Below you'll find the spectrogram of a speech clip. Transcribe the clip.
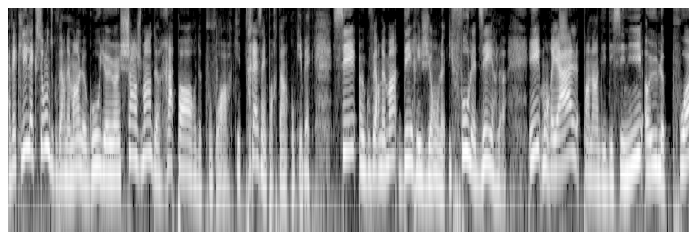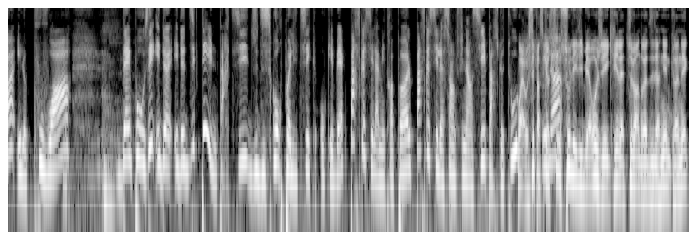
avec l'élection du gouvernement Legault, il y a eu un changement de rapport de pouvoir qui est très important au Québec. C'est un gouvernement des régions, là. il faut le dire. Là. Et Montréal, pendant des décennies, a eu le poids et le pouvoir d'imposer et de, et de dicter une partie du discours politique au Québec parce que c'est la métropole, parce que c'est le centre financier, parce que tout. Ouais, aussi parce Et que là, sous, sous les libéraux, j'ai écrit là-dessus vendredi dernier une chronique.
